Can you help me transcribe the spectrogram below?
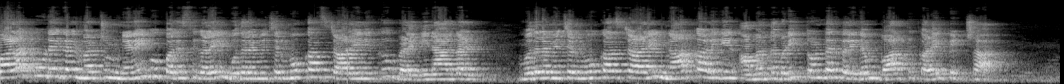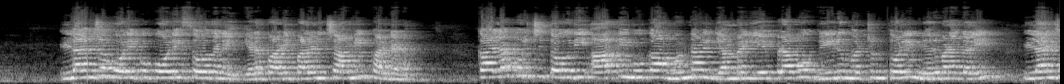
பல கூடைகள் மற்றும் நினைவு பரிசுகளை முதலமைச்சர் மு ஸ்டாலினுக்கு வழங்கினார்கள். முதலமைச்சர் மு ஸ்டாலின் நாற்காலியில் அமர்ந்தபடி தொண்டர்களிடம் வாழ்த்துக்களை பெற்றார். லஞ்ச ஒழிப்பு போலீஸ் சோதனை எடப்பாடி பழனிசாமி கண்டனம். கள்ளக்குறிச்சி தொகுதி அதிமுக முன்னாள் எம்எல்ஏ பிரபு வீடு மற்றும் தொழில் நிறுவனங்களில் லஞ்ச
